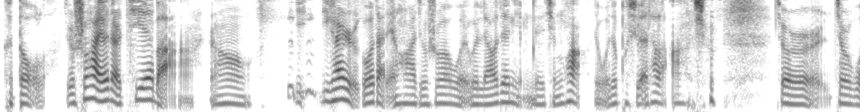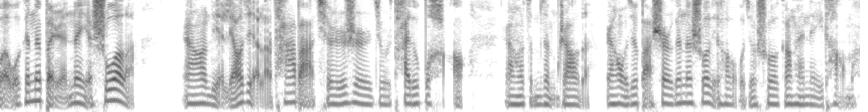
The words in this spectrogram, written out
可逗了，就说话有点结巴啊。然后一 一开始给我打电话就说：“我我了解你们这情况，就我就不学他了啊。”就就是就是我我跟他本人呢也说了，然后也了解了他吧，确实是就是态度不好，然后怎么怎么着的。然后我就把事儿跟他说了以后，我就说刚才那一套嘛，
